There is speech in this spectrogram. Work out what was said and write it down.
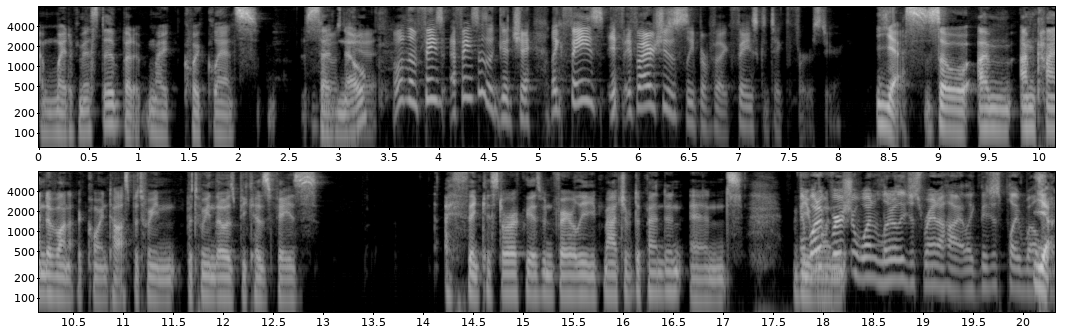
I might have missed it, but my quick glance said no. Well, then FaZe FaZe is a good chance. Like FaZe, if if I were to choose a sleeper pick, FaZe could take the first here. Yes, so I'm I'm kind of on a coin toss between between those because phase, I think historically has been fairly matchup dependent, and And what if version one literally just ran a high? Like they just played well. yeah,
